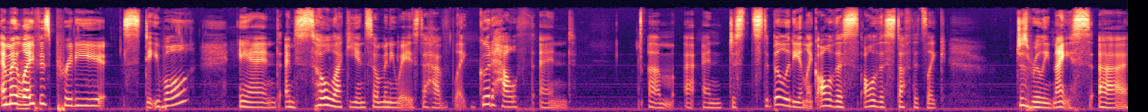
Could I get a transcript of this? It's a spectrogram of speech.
and my life is pretty stable and i'm so lucky in so many ways to have like good health and um and just stability and like all of this all of this stuff that's like just really nice uh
